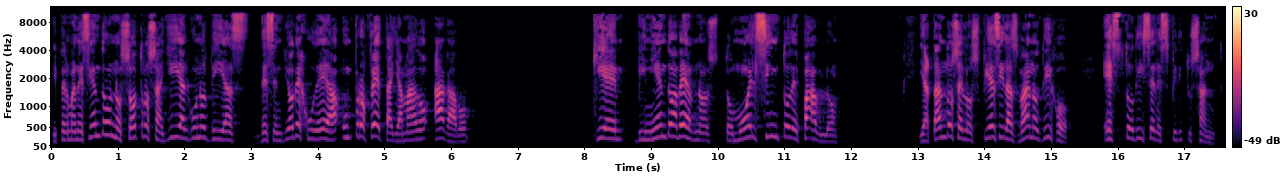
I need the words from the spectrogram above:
y permaneciendo nosotros allí algunos días, descendió de Judea un profeta llamado Ágabo, quien viniendo a vernos tomó el cinto de Pablo y atándose los pies y las manos dijo, esto dice el Espíritu Santo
